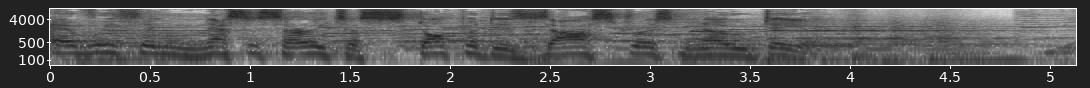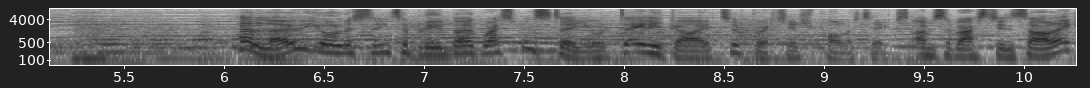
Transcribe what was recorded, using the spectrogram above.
everything necessary to stop a disastrous no deal. Hello, you're listening to Bloomberg Westminster, your daily guide to British politics. I'm Sebastian Salek.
